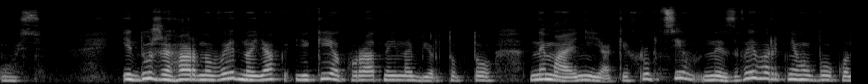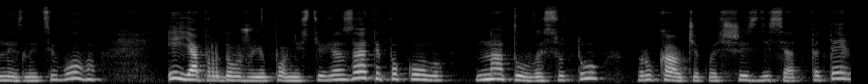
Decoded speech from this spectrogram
Ось. І дуже гарно видно, як, який акуратний набір. Тобто немає ніяких рубців, ні з виворотнього боку, ні з лицевого. І я продовжую повністю в'язати по колу на ту висоту, рукавчик ось 60 петель,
